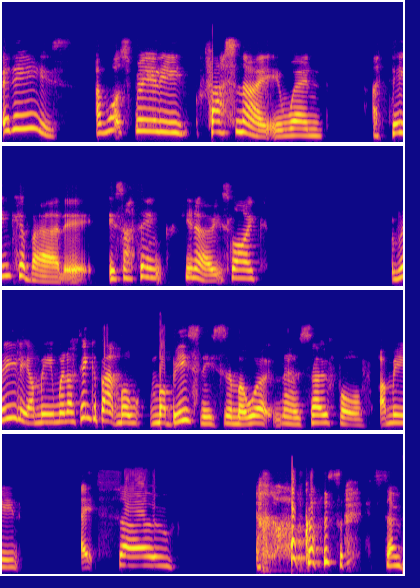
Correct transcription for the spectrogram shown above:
it is. And what's really fascinating when I think about it is I think, you know, it's like really, I mean, when I think about my my business and my work now and so forth, I mean, it's so I've got to say, it's so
